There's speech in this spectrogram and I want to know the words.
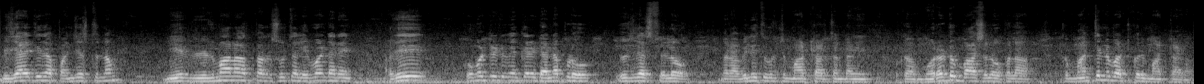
నిజాయితీగా పనిచేస్తున్నాం. మీరు నిర్మాణాత్మక సూచనలు ఇవ్వండి అని అదే కోమటిరెడ్డి వెంకరెడ్డి అన్నప్పుడు యూజ్లెస్ ఫెలో మరి అవినీతి గురించి మాట్లాడుతుండని ఒక మొరటు భాష లోపల ఒక మంత్రిని పట్టుకొని మాట్లాడడం.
